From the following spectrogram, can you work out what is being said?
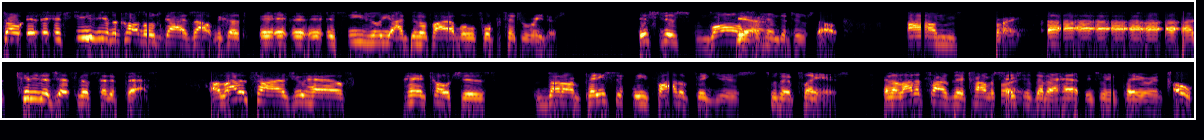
So it, it- it's easier to call those guys out because it, it, it, it's easily identifiable for potential readers. It's just wrong Yeah. for him to do so. Um, Right. uh, uh, uh, uh, uh, uh, uh, Kenny the Jet Smith said it best. A lot of times you have head coaches that are basically father figures to their players. And a lot of times there are conversations Right. that are had between player and coach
